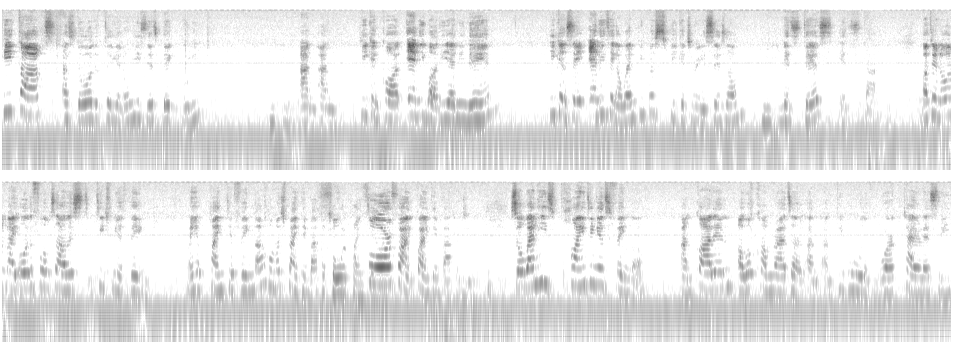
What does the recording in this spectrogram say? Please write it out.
He talks as though that you know he's this big bully, and and he can call anybody any name. He can say anything, and when people speak it's racism, Mm-hmm. it's this, it's that. But you know, my older folks always teach me a thing. When you point your finger, how much pointing back at you? Four pointing. Four point, pointing back at you. So when he's pointing his finger and calling our comrades and, and, and people who would have worked tirelessly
